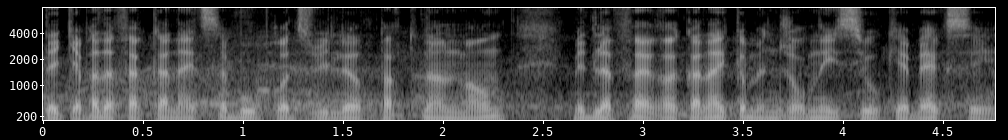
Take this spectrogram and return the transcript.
d'être capable de faire connaître ce beau produit-là partout dans le monde. Mais de le faire reconnaître comme une journée ici au Québec, c'est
